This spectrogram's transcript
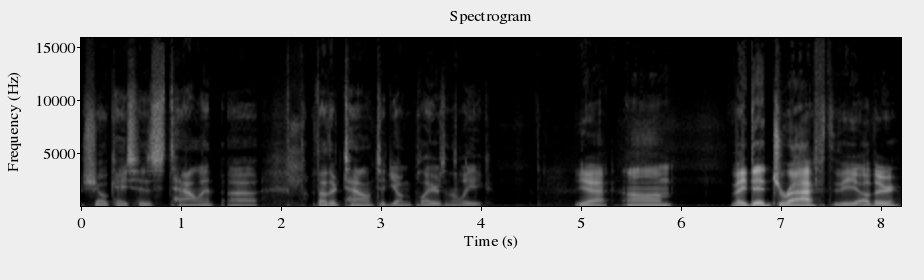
showcase his talent uh, with other talented young players in the league. Yeah. Um, they did draft the other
